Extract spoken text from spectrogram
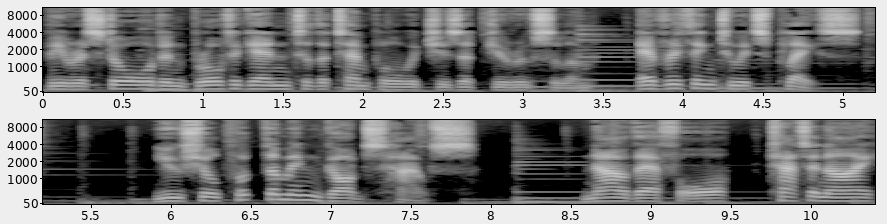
be restored and brought again to the temple which is at Jerusalem, everything to its place. You shall put them in God's house. Now therefore, Tattenai,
